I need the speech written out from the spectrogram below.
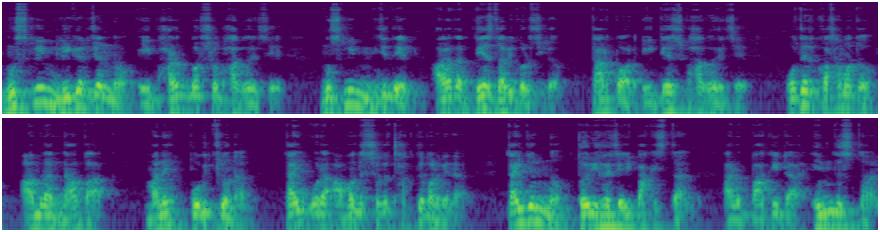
মুসলিম লীগের জন্য এই ভারতবর্ষ ভাগ হয়েছে। মুসলিম নিজেদের আলাদা দেশ দাবি করেছিল। তারপর এই দেশ ভাগ হয়েছে। ওদের কথা মতো আমরা না পাক মানে পবিত্র না। তাই ওরা আমাদের সাথে থাকতে পারবে না। তাই জন্য তৈরি হয়েছে এই পাকিস্তান, আর বাকিটা হিন্দুস্তান।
